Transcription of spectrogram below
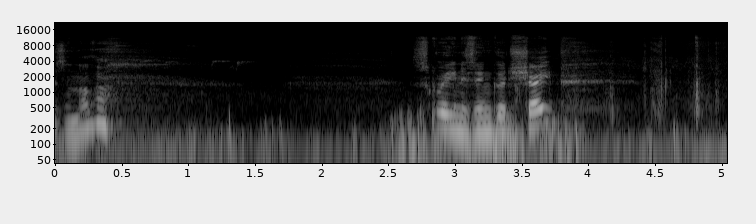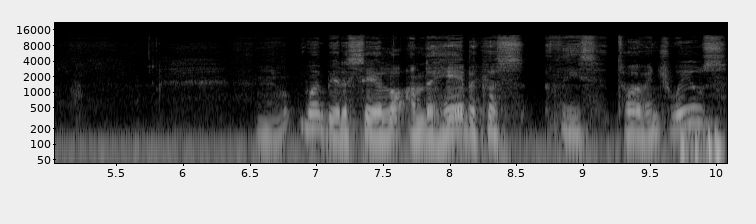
Here is another. Screen is in good shape. Won't be able to see a lot under here because of these 12 inch wheels.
